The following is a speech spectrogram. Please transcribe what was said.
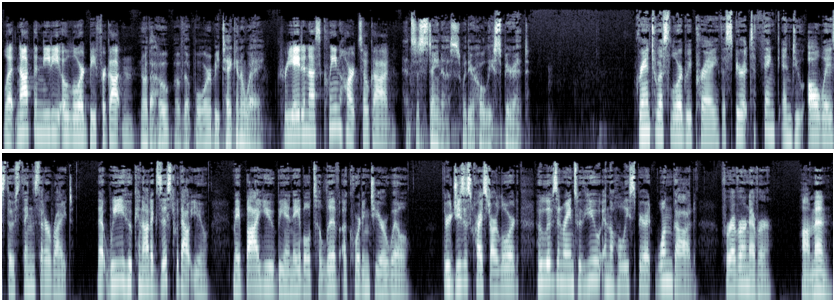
Let not the needy, O Lord, be forgotten, nor the hope of the poor be taken away. Create in us clean hearts, O God, and sustain us with your Holy Spirit. Grant to us, Lord, we pray, the Spirit to think and do always those things that are right, that we who cannot exist without you may by you be enabled to live according to your will. Through Jesus Christ our Lord, who lives and reigns with you and the Holy Spirit, one God, forever and ever. Amen.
